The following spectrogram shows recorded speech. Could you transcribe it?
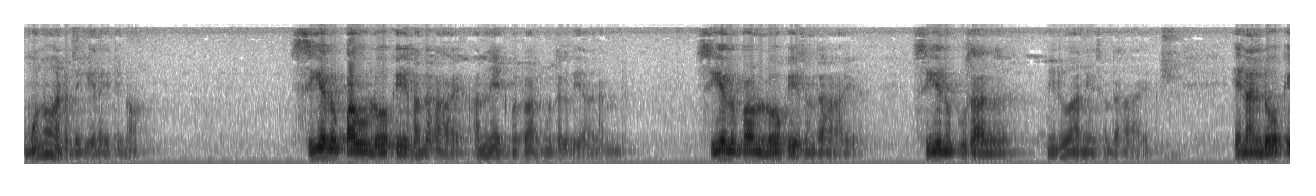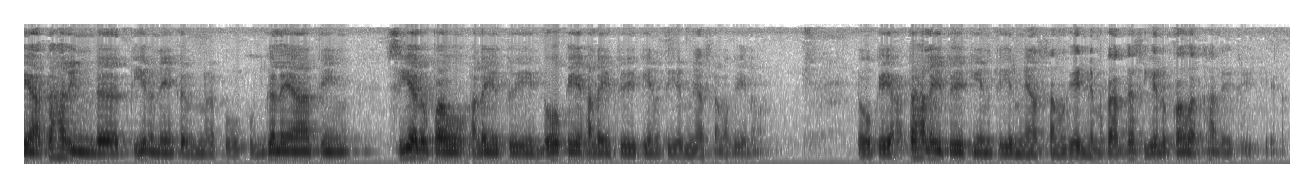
මොනවටද කියලා හිතෙනවා. සියලු පව් ලෝකයේ සඳහාය. අන්න ඒක මතක තියාගන්න. සියලු පව් ලෝකයේ සඳහාය. සියලු කුසල් නිර්වාණය සඳහාය. එහෙනම් ලෝකයේ අතහරින්න තීරණය කරන පුද්ගලයාටින් සියලු පව් හල යුතුයි ලෝකයේ හල යුතුයි කියන තීරණය සමග වෙනවා. ලෝකයේ අතහල යුතුයි කියන තීරණය සමග එන්නේ මොකක්ද? සියලු පව් අතහල යුතුයි කියලා.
